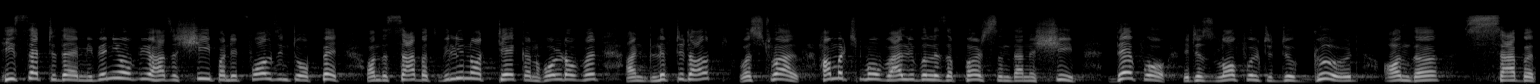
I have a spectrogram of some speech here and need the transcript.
He said to them, If any of you has a sheep and it falls into a pit on the Sabbath, will you not take and hold of it and lift it out? Verse 12 How much more valuable is a person than a sheep? Therefore, it is lawful to do good on the Sabbath.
